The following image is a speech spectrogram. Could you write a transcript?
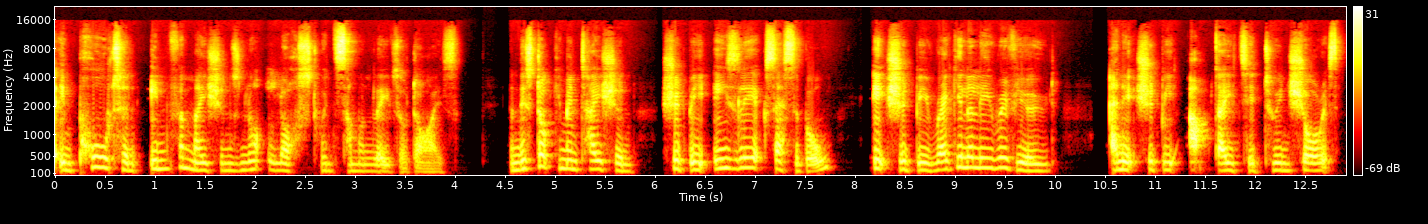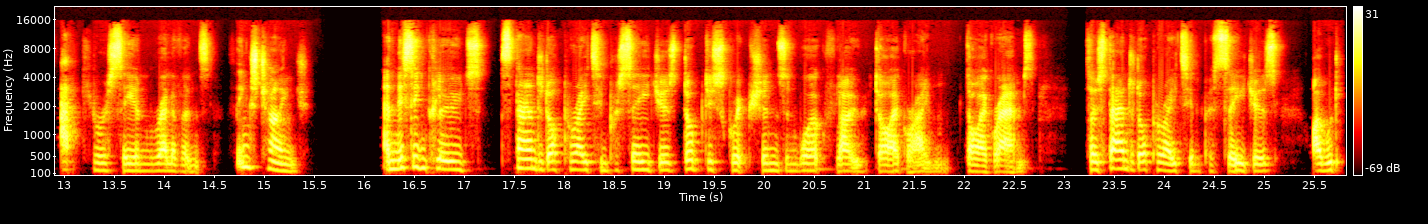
that important information is not lost when someone leaves or dies. And this documentation should be easily accessible, it should be regularly reviewed, and it should be updated to ensure its accuracy and relevance. Things change. And this includes standard operating procedures, job descriptions, and workflow diagram, diagrams. So, standard operating procedures, I would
